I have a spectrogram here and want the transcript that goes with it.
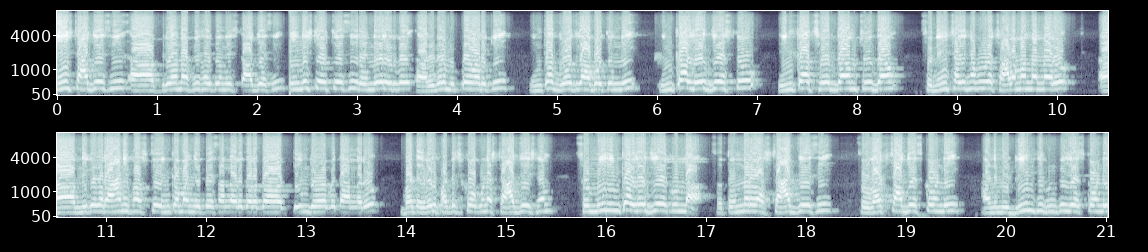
నేను స్టార్ట్ చేసి త్రీ అండ్ హాఫ్ ఇయర్స్ అయితే స్టార్ట్ చేసి ఇండస్ట్రీ వచ్చేసి రెండు వేల ఇరవై రెండు వేల ముప్పై వరకు ఇంకా గ్రోత్ కాబోతుంది. ఇంకా లేట్ చేస్తూ ఇంకా చేద్దాం చూద్దాం. సో నేను చదివినప్పుడు కూడా చాలా మంది అన్నారు మీకు రాని ఫస్ట్ ఇన్కమ్ అని చెప్పేసి అన్నారు తర్వాత టీమ్ డెవలప్ అవుతా అన్నారు. బట్ ఎవరు పట్టించుకోకుండా స్టార్ట్ చేసినాం. సో మీరు ఇంకా లేట్ చేయకుండా సో తొందరగా స్టార్ట్ చేసి సో వర్క్ స్టార్ట్ చేసుకోండి. అండ్ మీ డ్రీమ్స్ ఫుల్ఫిల్ చేసుకోండి.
